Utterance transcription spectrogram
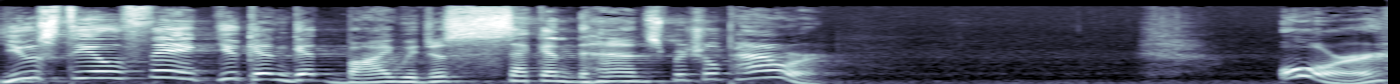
You still think you can get by with just second hand spiritual power. Or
